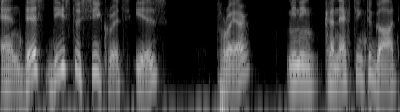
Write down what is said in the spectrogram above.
And this these two secrets is prayer, meaning connecting to God.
